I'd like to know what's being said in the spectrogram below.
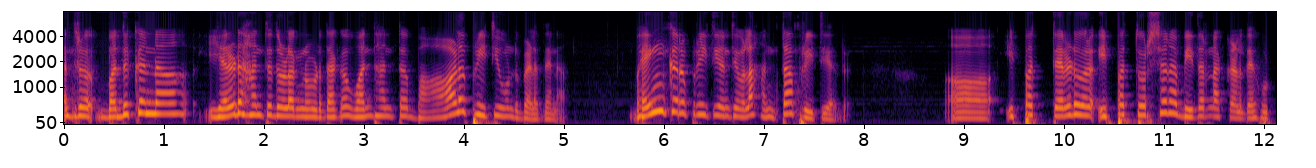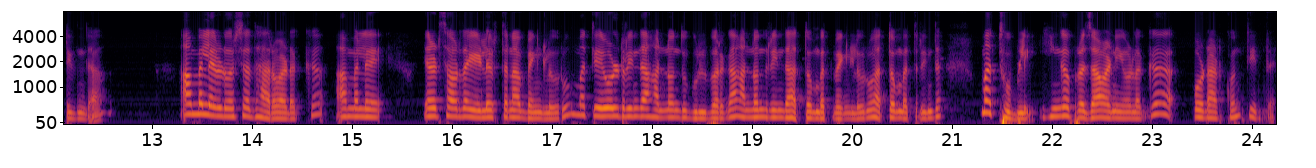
ಅದ್ರ ಬದುಕನ್ನು ಎರಡು ಹಂತದೊಳಗೆ ನೋಡಿದಾಗ ಒಂದು ಹಂತ ಭಾಳ ಪ್ರೀತಿ ಉಂಡು ಬೆಳೆದೆ ನಾ. ಭಯಂಕರ ಪ್ರೀತಿ ಅಂತೀವಲ್ಲ ಅಂಥ ಪ್ರೀತಿ ಅದು. ಇಪ್ಪತ್ತೆರಡು ಇಪ್ಪತ್ತು ವರ್ಷ ನಾ ಬೀದರ್ನಾಗ ಕಳೆದೆ ಹುಟ್ಟಿಂದ, ಆಮೇಲೆ ಎರಡು ವರ್ಷ ಧಾರವಾಡಕ್ಕೆ, ಆಮೇಲೆ ಎರಡು ಸಾವಿರದ ಏಳರ ತನಕ ಬೆಂಗಳೂರು, ಮತ್ತು ಏಳರಿಂದ ಹನ್ನೊಂದು ಗುಲ್ಬರ್ಗ, ಹನ್ನೊಂದರಿಂದ ಹತ್ತೊಂಬತ್ತು ಬೆಂಗಳೂರು, ಹತ್ತೊಂಬತ್ತರಿಂದ ಮತ್ತು ಹುಬ್ಳಿ, ಹಿಂಗೆ ಪ್ರಜಾವಾಣಿಯೊಳಗೆ ಓಡಾಡ್ಕೊಂತಿದ್ದೆ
